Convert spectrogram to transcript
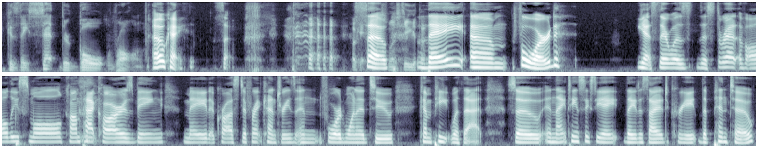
because they set their goal wrong. okay, so okay, So, just wanna steal your thunder. they um, Ford. Yes, there was this threat of all these small compact cars being made across different countries, and Ford wanted to compete with that. So in 1968, they decided to create the Pinto.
